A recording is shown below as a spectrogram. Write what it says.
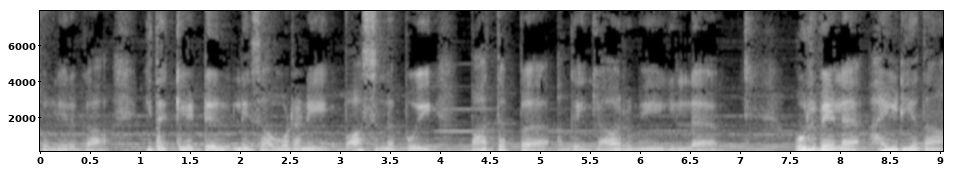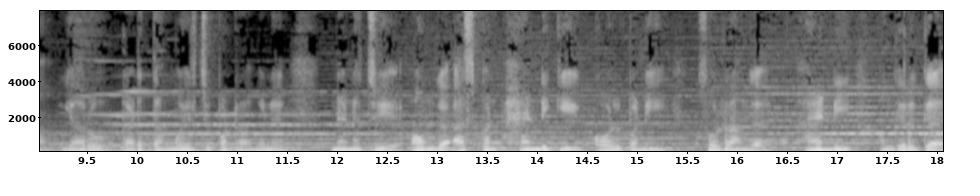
சொல்லியிருக்கா. இதை கேட்டு லிசா உடனே வாசலில் போய் பார்த்தப்ப அங்கே யாருமே இல்லை. ஒருவேளை ஐடியா தான் யாரோ கடத்த முயற்சி பண்ணுறாங்கன்னு நினச்சி அவங்க ஹஸ்பண்ட் ஹேண்டிக்கு கால் பண்ணி சொல்கிறாங்க ஹேண்டி அங்கே இருக்க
